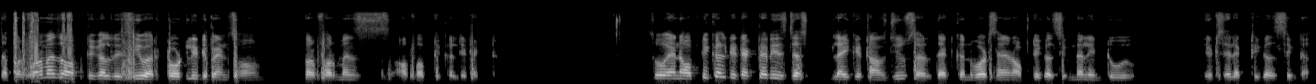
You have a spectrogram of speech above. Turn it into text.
the performance of optical receiver totally depends on performance of optical detector. So an optical detector is just like a transducer that converts an optical signal into its electrical signal.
